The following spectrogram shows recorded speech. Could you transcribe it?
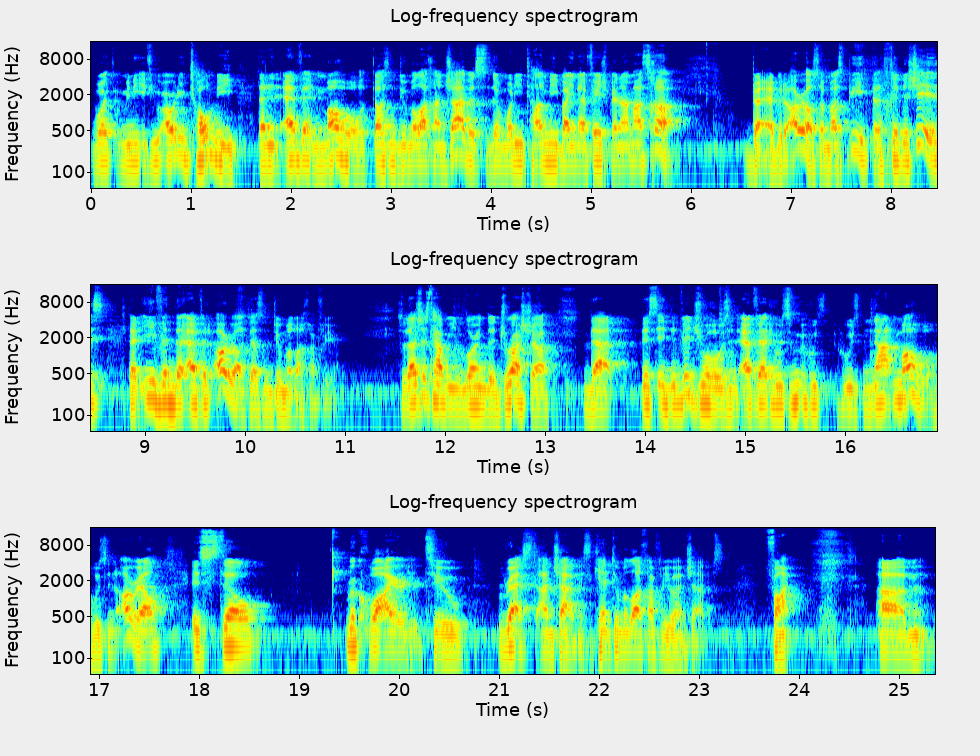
What meaning? If you already told me that an Eved Mahol doesn't do malach on Shabbos, then what are you telling me by nafesh ben amascha? But Eved Ariel, so it must be the chiddush is that even the Eved Ariel doesn't do malacha for you. So that's just how we learn the drasha that this individual who's an Eved, who's, who's, who's not Mahul, who's an Ariel, is still required to rest on Shabbos. He can't do malacha for you on Shabbos. Fine. Um,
